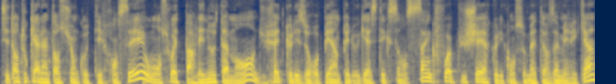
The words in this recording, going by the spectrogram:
C'est en tout cas l'intention côté français, où on souhaite parler notamment du fait que les Européens paient le gaz texan cinq fois plus cher que les consommateurs américains,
